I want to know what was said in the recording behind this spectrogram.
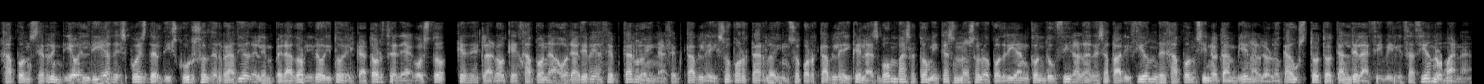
Japón se rindió el día después del discurso de radio del emperador Hirohito el 14 de agosto, que declaró que Japón ahora debe aceptar lo inaceptable y soportar lo insoportable y que las bombas atómicas no solo podrían conducir a la desaparición de Japón sino también al holocausto total de la civilización humana.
